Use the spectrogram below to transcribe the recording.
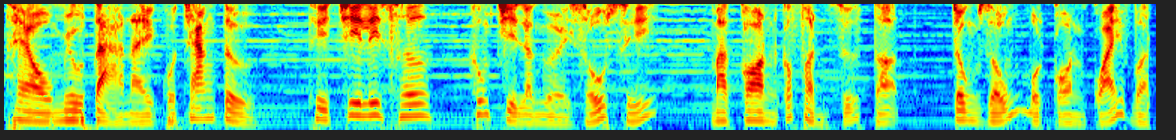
Theo miêu tả này của Trang Tử thì Chi Ly Sơ không chỉ là người xấu xí mà còn có phần dữ tợn, trông giống một con quái vật.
